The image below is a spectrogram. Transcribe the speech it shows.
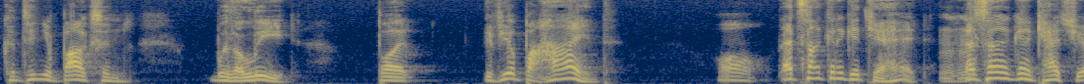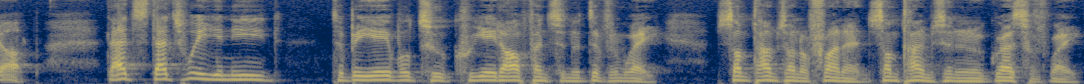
continue boxing with a lead. But if you're behind, oh, that's not going to get you ahead. Mm-hmm. That's not going to catch you up. That's that's where you need to be able to create offense in a different way. Sometimes on the front end, sometimes in an aggressive way.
